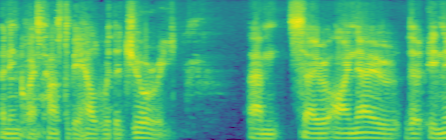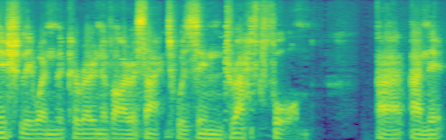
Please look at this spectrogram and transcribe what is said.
an inquest has to be held with a jury. Um, so I know that initially, when the Coronavirus Act was in draft form, uh, and it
